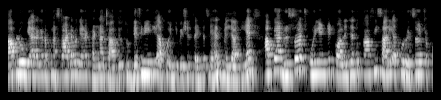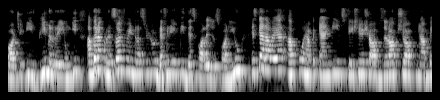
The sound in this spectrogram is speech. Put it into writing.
आप लोग यार अगर अपना स्टार्टअप वगैरह करना चाहते हो तो डेफिनेटली आपको इंक्यूबेशन सेंटर से हेल्प मिल जाती है। आपका यार रिसर्च ओरिएंटेड कॉलेज है तो काफ़ी सारी आपको रिसर्च अपॉर्चुनिटीज़ भी मिल रही होंगी। अगर आप रिसर्च में इंटरेस्टेड हो definitely this college is for you इसके अलावा यार, आपको यहाँ पे canteen stationery shop xerox shop यहाँ पे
